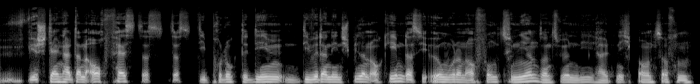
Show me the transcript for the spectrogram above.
wir stellen halt dann auch fest, dass, dass die Produkte, die, die wir dann den Spielern auch geben, dass sie irgendwo dann auch funktionieren, sonst würden die halt nicht bei uns auf dem,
